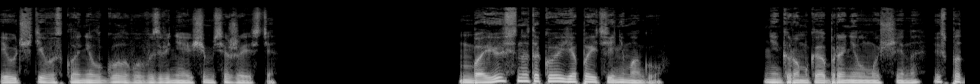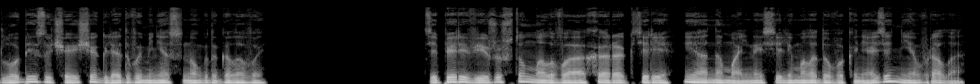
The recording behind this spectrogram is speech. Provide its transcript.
и учтиво склонил голову в извиняющемся жесте. «Боюсь, на такое я пойти не могу», — негромко обронил мужчина, из-под лоби изучающий, оглядывая меня с ног до головы. Теперь вижу, что молва о характере и аномальной силе молодого князя не врала.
